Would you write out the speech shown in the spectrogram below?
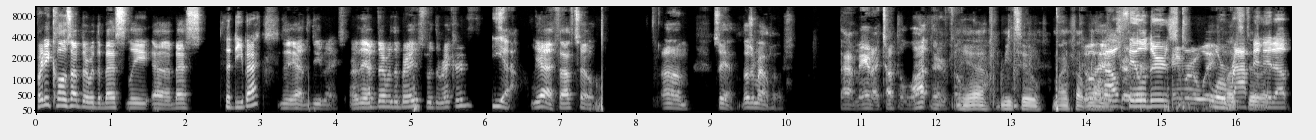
pretty close up there with the best league, uh, best. The D backs? Yeah, the D-backs. Are they up there with the Braves with the record? Yeah. Yeah, I thought so. Um, so yeah, those are my outfielders. Ah man, I talked a lot there. Phil. Yeah, me too. Mine felt Go long. ahead, Trevor. Outfielders. We're Let's wrapping it. it. up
